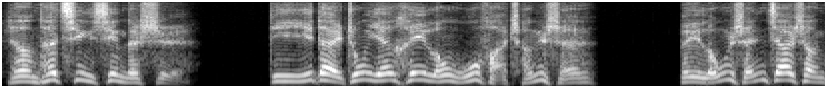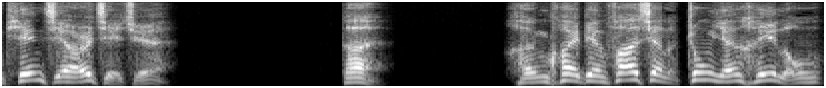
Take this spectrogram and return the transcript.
让他庆幸的是，第一代中炎黑龙无法成神，被龙神加上天劫而解决。但很快便发现了中炎黑龙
